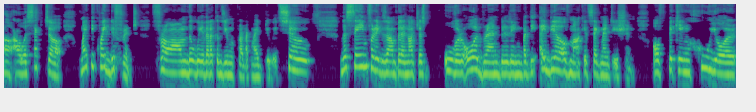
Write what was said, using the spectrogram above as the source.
uh, our sector might be quite different from the way that a consumer product might do it. So, the same, for example, and not just overall brand building, but the idea of market segmentation, of picking who your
